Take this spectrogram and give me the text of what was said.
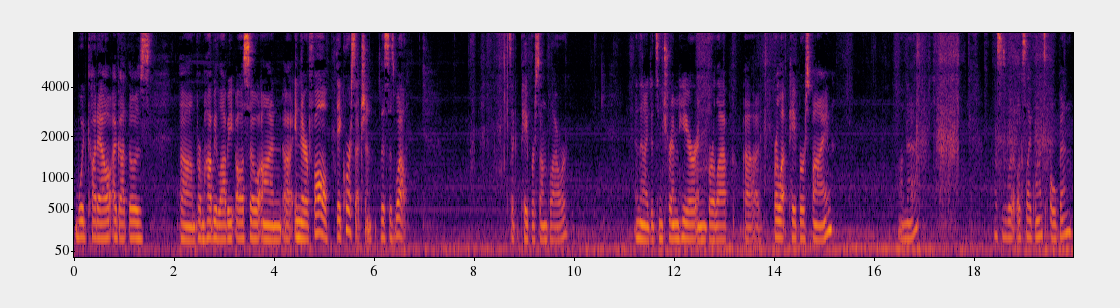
wood cutout. I got those um, from Hobby Lobby also on uh, in their fall decor section, this as well. It's like a paper sunflower. And then I did some trim here and burlap, uh, burlap paper spine on that. This is what it looks like when it's open.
